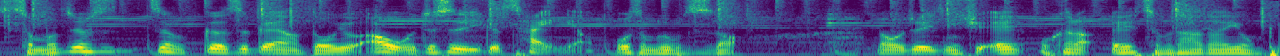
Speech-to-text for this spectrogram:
什么就是这种各式各样都有啊。我就是一个菜鸟，我什么都不知道。那我就一进去，哎，我看到，哎，怎么大家都在用笔？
